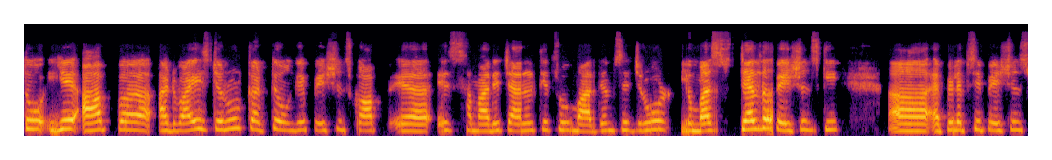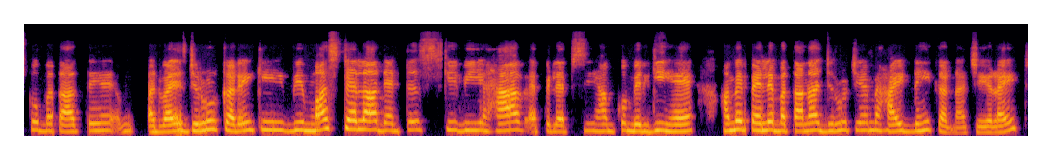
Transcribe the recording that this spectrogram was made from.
तो ये आप एडवाइस ज़रूर करते होंगे पेशेंट्स को। आप इस हमारे चैनल के थ्रू माध्यम से ज़रूर you must tell the patients की एपिलेप्सी पेशेंट्स को बताते हैं। एडवाइस ज़रूर करें कि we must tell our dentist कि वी हैव एपिलेप्सी हमको मिर्गी है। हमें पहले बताना ज़रूर चाहिए, हमें हाइड नहीं करना चाहिए राइट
